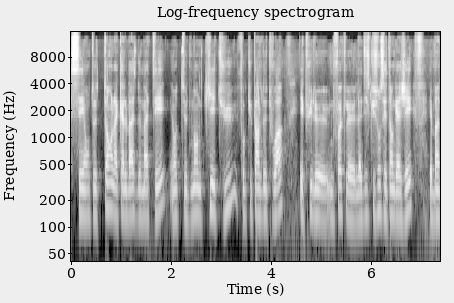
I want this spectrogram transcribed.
c'est on te tend la calebasse de maté et on te demande qui es-tu, il faut que tu parles de toi. Et puis le, une fois que la discussion s'est engagée, eh ben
